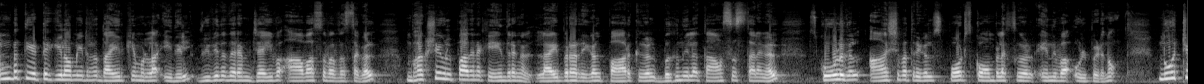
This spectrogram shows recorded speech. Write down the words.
അൻപത്തിയെട്ട് കിലോമീറ്റർ ദൈർഘ്യമുള്ള ഇതിൽ വിവിധതരം ജൈവ ആവാസ വ്യവസ്ഥകൾ ഭക്ഷ്യ ഉൽപാദന കേന്ദ്രങ്ങൾ ലൈബ്രറികൾ പാർക്കുകൾ ബഹുനില താമസ സ്ഥലങ്ങൾ സ്കൂളുകൾ ആശുപത്രികൾ സ്പോർട്സ് കോംപ്ലക്സുകൾ എന്നിവ ഉൾപ്പെടുന്നു. നൂറ്റി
